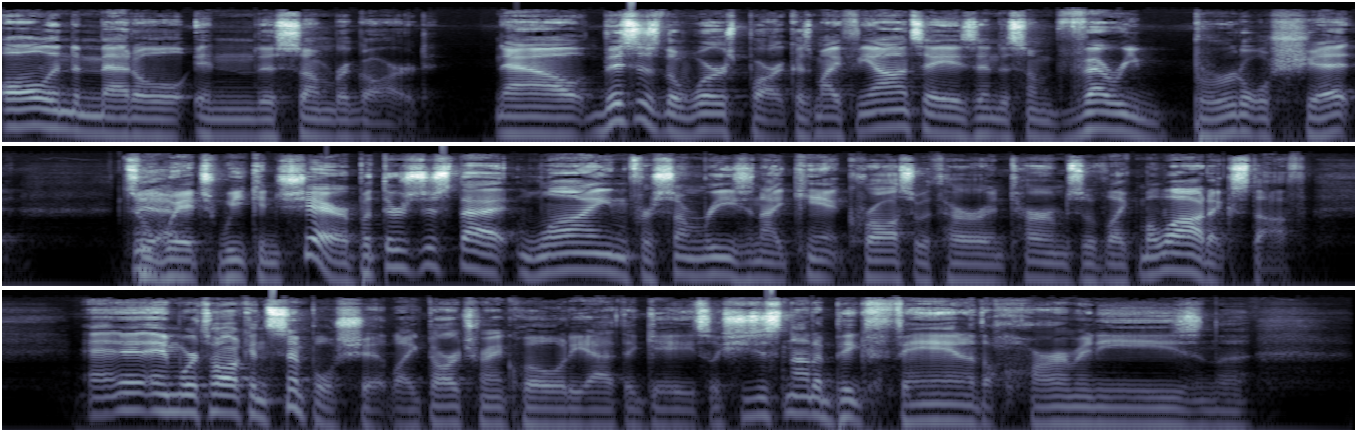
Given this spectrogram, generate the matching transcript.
all into metal in this some regard. Now, this is the worst part because my fiance is into some very brutal shit to Yeah. which we can share, but there's just that line for some reason I can't cross with her in terms of like melodic stuff. And, and we're talking simple shit like Dark Tranquillity at the Gates. Like she's just not a big fan of the harmonies and the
